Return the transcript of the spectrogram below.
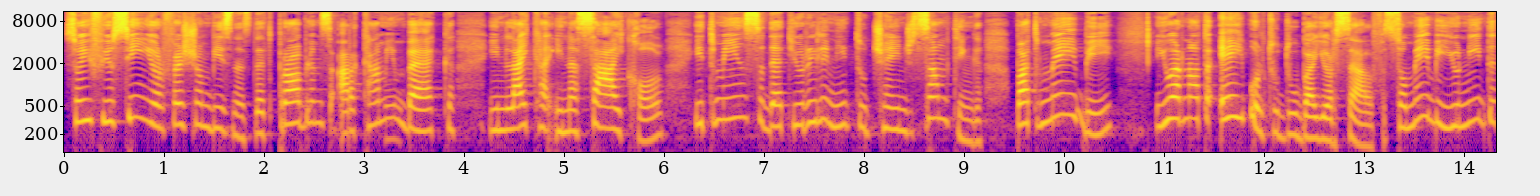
So if you see in your fashion business that problems are coming back in like a, in a cycle, it means that you really need to change something. But maybe you are not able to do by yourself. So maybe you need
